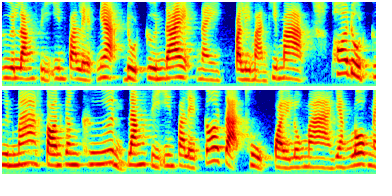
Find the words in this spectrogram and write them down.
กลืนรังสีอินฟราเรดเนี่ยดูดกลืนได้ในปริมาณที่มาก พอดูดกลืนมากตอนกลางคืน รังสีอินฟราเรดก็จะถูกปล่อยลงมายังโลกใน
